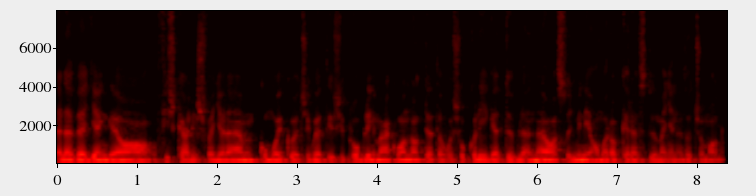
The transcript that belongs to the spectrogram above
eleve gyenge a fiskális fegyelem, komoly költségvetési problémák vannak, tehát ahol sokkal égetőbb lenne az, hogy minél hamarabb keresztül menjen ez a csomag.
